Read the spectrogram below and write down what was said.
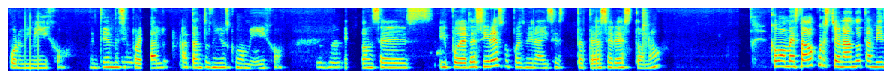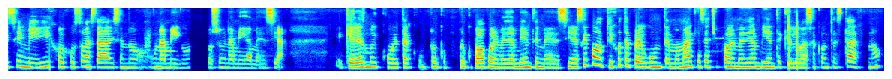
por mi, hijo, ¿me entiendes? Y por ayudar a tantos niños como mi hijo. Entonces, y poder decir eso, pues mira, se traté de hacer esto, ¿no? Como me estaba cuestionando también si mi hijo, justo me estaba diciendo un amigo, o sea, una amiga me decía que él es muy preocupado por el medio ambiente y me decía, es que cuando tu hijo te pregunte, mamá, ¿qué has hecho por el medio ambiente? ¿Qué le vas a contestar? ¿No?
